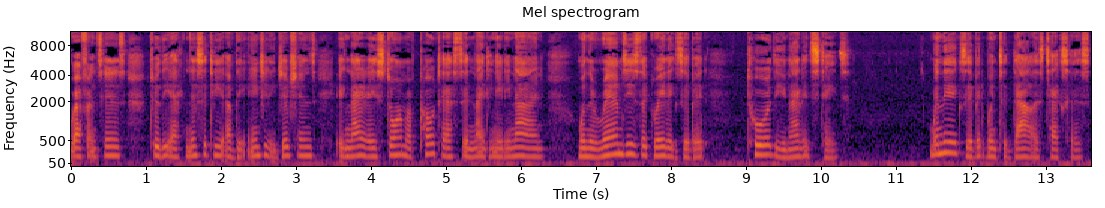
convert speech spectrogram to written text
References to the ethnicity of the ancient Egyptians ignited a storm of protests in 1989 when the Ramses the Great exhibit toured the United States. When the exhibit went to Dallas, Texas,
